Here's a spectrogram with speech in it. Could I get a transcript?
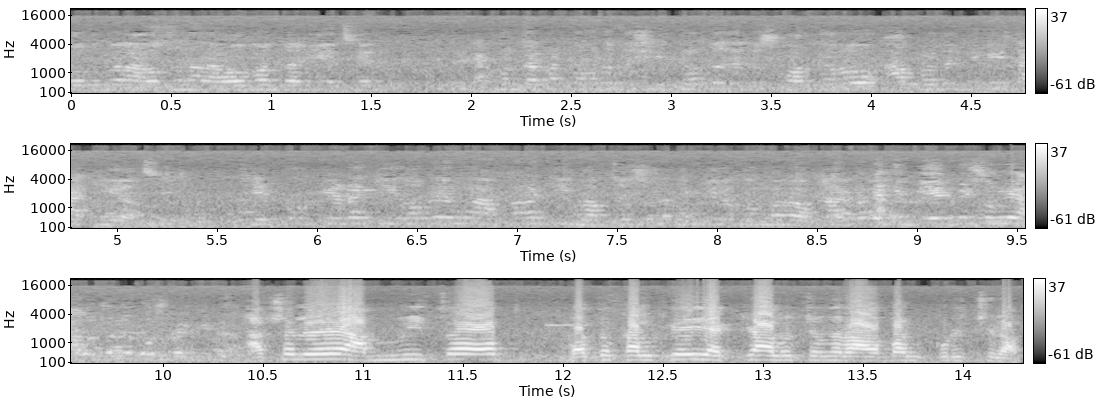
গতকাল আলোচনার আহ্বান জানিয়েছেন। এখন ব্যাপারটা হলো যে সিদ্ধান্ত যেহেতু সরকারও আপনাদের দিকেই তাকিয়ে আছে সেই প্রক্রিয়াটা কি হবে এবং আপনারা কি ভাবছেন সেটাতে কীরকম ভাবে বিএনপির সঙ্গে আলোচনা বসবেন কিনা? আসলে আমি তো গতকালকেই একটা আলোচনার আহ্বান করেছিলাম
